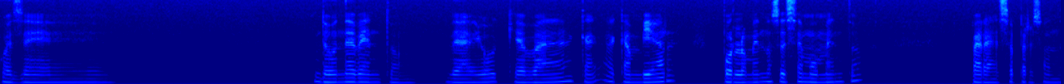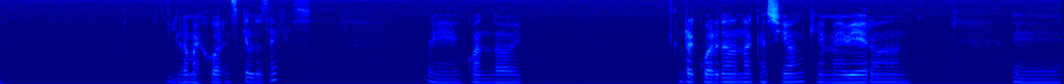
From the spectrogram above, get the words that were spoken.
pues de, de un evento, de algo que va a cambiar por lo menos ese momento, para esa persona. Y lo mejor es que los dejes. Eh, cuando recuerdo una ocasión que me vieron eh,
